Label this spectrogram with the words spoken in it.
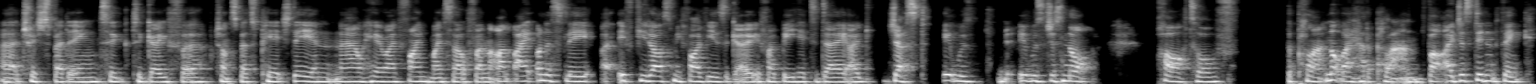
uh, Trish Spedding to to go for transfer to PhD, and now here I find myself. And I, I, honestly, if you'd asked me five years ago if I'd be here today, I'd just it was it was just not part of the plan. Not that I had a plan, but I just didn't think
